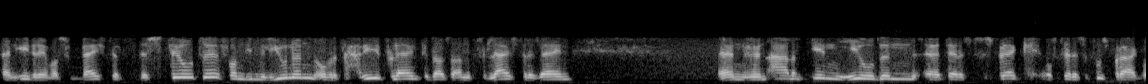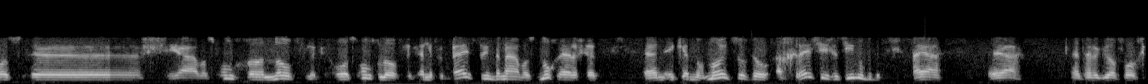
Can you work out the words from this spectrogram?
en iedereen was verbijsterd. De stilte van die miljoenen over het Tahrirplein, terwijl ze aan het verluisteren zijn. En hun adem inhielden uh, tijdens het gesprek of tijdens de toespraak was, ja, was ongelooflijk. Was ongelooflijk. En de verbijstering daarna was nog erger. En ik heb nog nooit zoveel agressie gezien. Op het, nou ja, ja, dat heb ik wel vorige,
